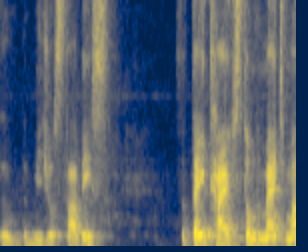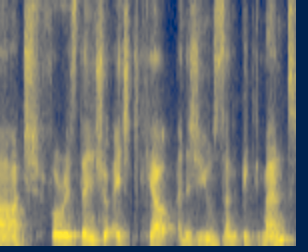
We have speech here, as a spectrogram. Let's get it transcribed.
the, the, visual studies? So day types don't matter much for residential aged care energy use and peak demand.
